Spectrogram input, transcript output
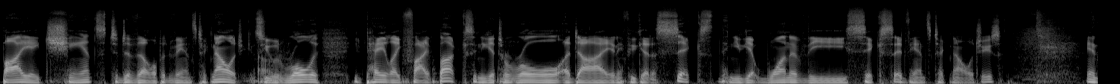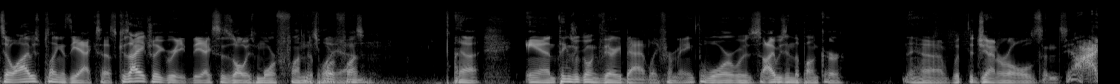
buy a chance to develop advanced technology so you would roll it you'd pay like five bucks and you get to roll a die and if you get a six then you get one of the six advanced technologies. And so i was playing as the Axis because i actually agree the Axis is always more fun It's to play more as. Uh, and things were going very badly for me. The war was i was in the bunker uh, with the generals and "Ah,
